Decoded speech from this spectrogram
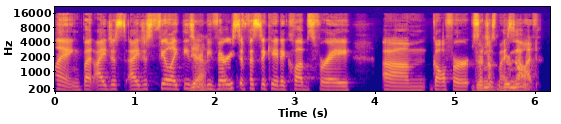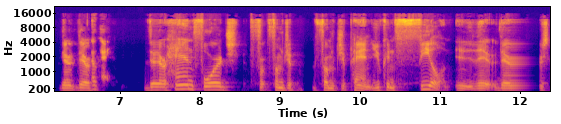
playing, but I just I just feel like these yeah. are going to be very sophisticated clubs for a um, golfer they're such not, as myself. They're not. They're they're okay. They're hand forged from from Japan. You can feel them. There, there's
